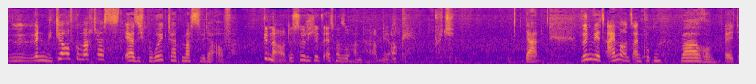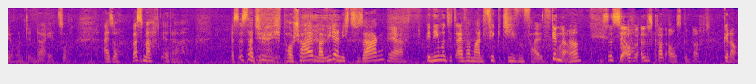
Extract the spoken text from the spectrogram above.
wenn du die Tür aufgemacht hast, er sich beruhigt hat, machst du wieder auf. Genau, das würde ich jetzt erstmal so handhaben, ja. Okay, gut. Dann würden wir jetzt einmal uns angucken, warum bellt der Hund denn da jetzt so? Also, was macht er da? Es ist natürlich pauschal mal wieder nicht zu sagen. Ja, Wir nehmen uns jetzt einfach mal einen fiktiven Fall vor. genau. Ne? Das ist So. ja auch alles gerade ausgedacht. Genau.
